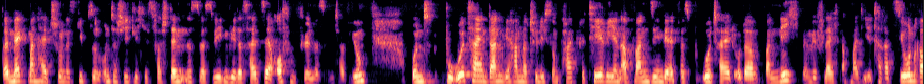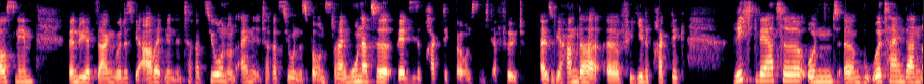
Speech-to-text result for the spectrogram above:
da merkt man halt schon, es gibt so ein unterschiedliches Verständnis, weswegen wir das halt sehr offen führen, das Interview. Und beurteilen dann, wir haben natürlich so ein paar Kriterien, ab wann sehen wir etwas beurteilt oder wann nicht, wenn wir vielleicht nochmal die Iteration rausnehmen. Wenn du jetzt sagen würdest, wir arbeiten in Iterationen und eine Iteration ist bei uns drei Monate, wäre diese Praktik bei uns nicht erfüllt. Also wir haben da äh, für jede Praktik Richtwerte und ähm, beurteilen dann,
